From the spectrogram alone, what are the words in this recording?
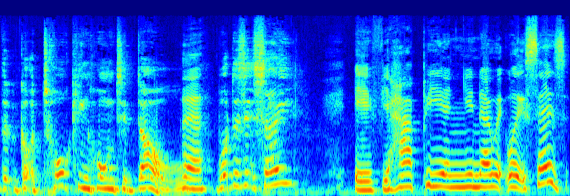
they've got a talking haunted doll. Yeah. What does it say? If you're happy and you know it, well, it says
